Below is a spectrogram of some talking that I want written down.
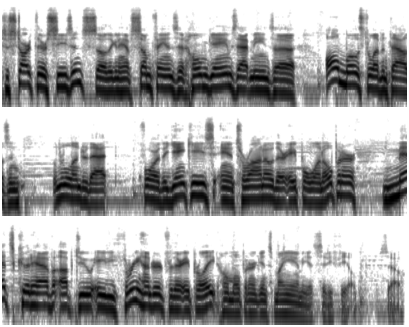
to start their seasons. So they're going to have some fans at home games. That means uh, almost 11,000, a little under that, for the Yankees and Toronto, their April 1 opener. Mets could have up to 8,300 for their April 8 home opener against Miami at Citi Field. So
